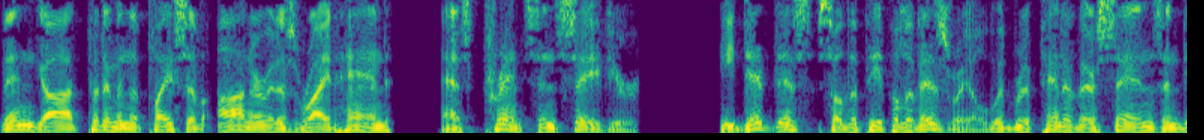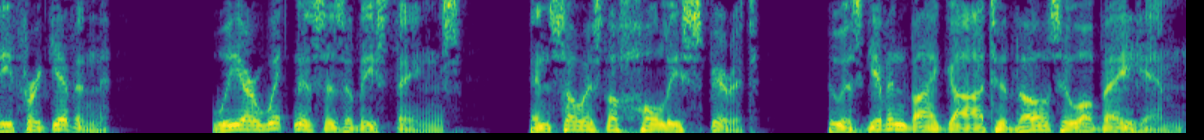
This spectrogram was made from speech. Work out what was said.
Then God put him in the place of honor at his right hand as Prince and Savior. He did this so the people of Israel would repent of their sins and be forgiven. We are witnesses of these things, and so is the Holy Spirit, who is given by God to those who obey him.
